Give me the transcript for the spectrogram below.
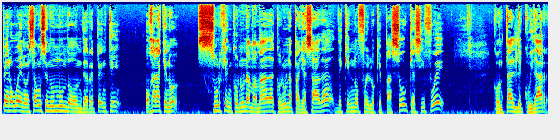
Pero bueno, estamos en un mundo donde de repente, ojalá que no, surgen con una mamada, con una payasada de que no fue lo que pasó, que así fue, con tal de cuidar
